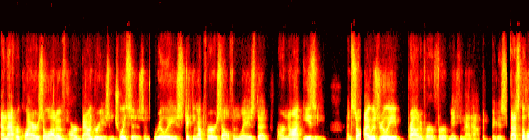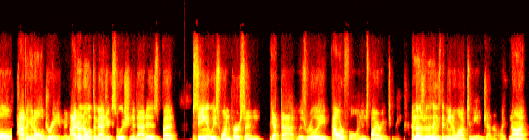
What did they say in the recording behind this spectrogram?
And that requires a lot of hard boundaries and choices and really sticking up for herself in ways that are not easy. And so I was really proud of her for making that happen because that's the whole having it all dream. And I don't know what the magic solution to that is, but seeing at least one person get that was really powerful and inspiring to me. And those are the things that mean a lot to me in general, like not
